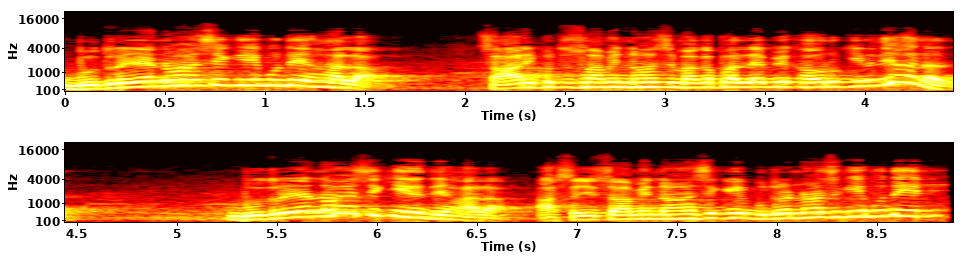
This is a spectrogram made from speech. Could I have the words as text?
බුදුරජාණන් වහන්සේ කියපු දේ අහලා. සාරිපුත්තු ස්වාමීන් වහන්සේ මගපල් ලැබිය කවුරු කියන දේ අහලාද? බුදුරජාණන් වහන්සේ කියන දේ අහලා. අසජි ස්වාමීන් වහන්සේ කිය බුදුරජාණන් වහන්සේ කියපු දේනේ.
